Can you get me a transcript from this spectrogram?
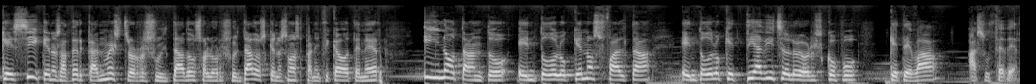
que sí que nos acerca a nuestros resultados o los resultados que nos hemos planificado tener y no tanto en todo lo que nos falta, en todo lo que te ha dicho el horóscopo que te va a suceder.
